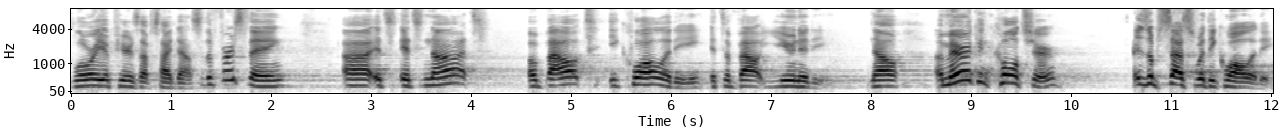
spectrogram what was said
Glory appears upside down. So the first thing, uh, it's, it's not about equality, it's about unity. Now, American culture is obsessed with equality.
